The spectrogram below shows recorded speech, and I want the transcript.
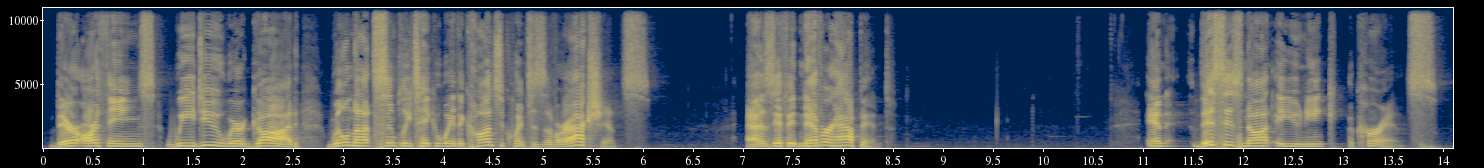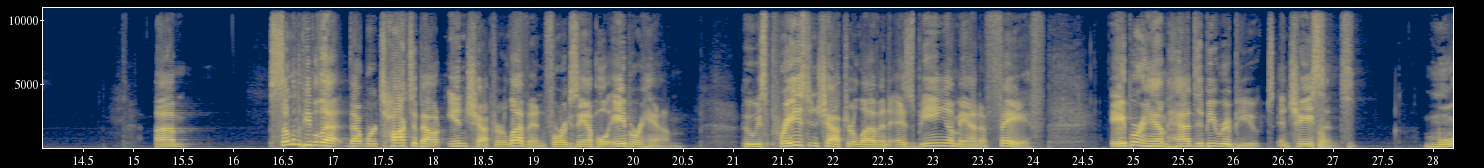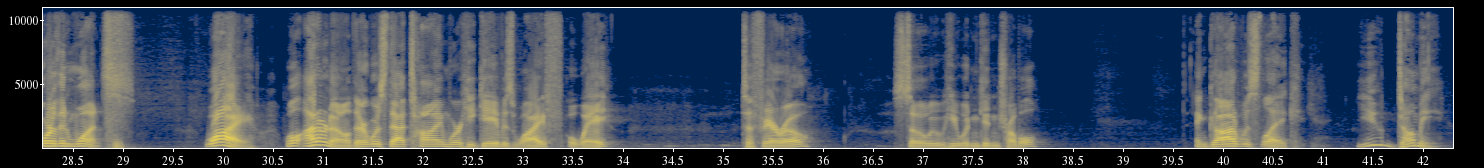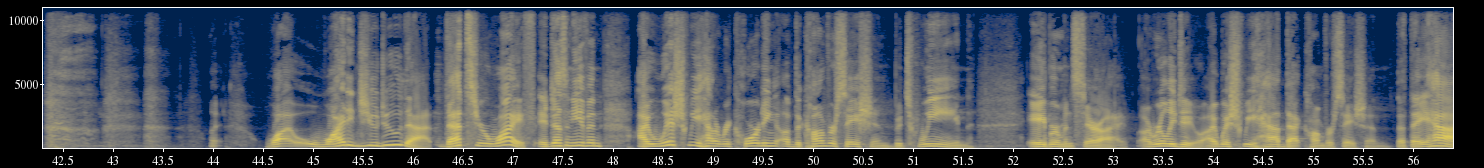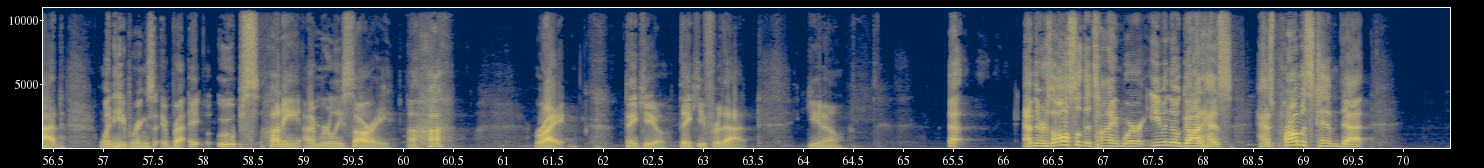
There are things we do where God will not simply take away the consequences of our actions as if it never happened. And this is not a unique occurrence. Um, some of the people that, that were talked about in chapter 11, for example, Abraham, who is praised in chapter 11 as being a man of faith, Abraham had to be rebuked and chastened more than once. Why? Well, I don't know. There was that time where he gave his wife away to Pharaoh so he wouldn't get in trouble. And God was like, You dummy. Why, why did you do that? That's your wife. It doesn't even, I wish we had a recording of the conversation between Abram and Sarai. I really do. I wish we had that conversation that they had when he brings, oops, honey, I'm really sorry. Uh huh. Right. Thank you. Thank you for that. You know. Uh, and there's also the time where, even though God has, has promised him that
